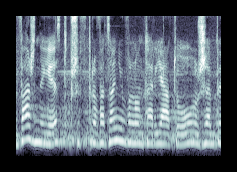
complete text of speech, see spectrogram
Ważne jest przy wprowadzaniu wolontariatu, żeby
